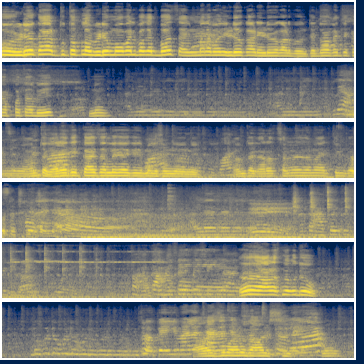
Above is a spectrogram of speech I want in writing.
तू व्हिडिओ काढ तू तो आपला व्हिडिओ मोबाईल बघत बस आणि मला म्हणजे व्हिडिओ काढ व्हिडिओ काढ बनवून त्या दोघांचे कप्पा चालू आहे. मग? आमच्या घरात एक काय चाललंय काय की मला समजत नाही. आमच्या घरात सगळे जण ऍक्टिंग करतात. ए आळस नको देऊ. आळशी माणूस आळशी ठेवलंय. मग शिवायच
